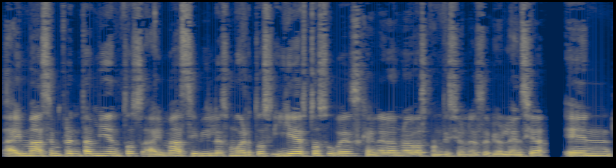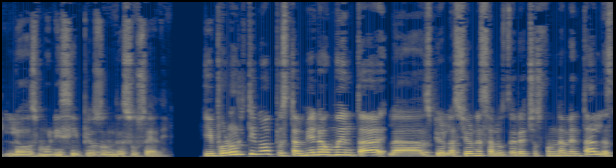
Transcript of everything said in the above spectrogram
hay más enfrentamientos, hay más civiles muertos y esto a su vez genera nuevas condiciones de violencia en los municipios donde sucede. Y por último, pues también aumenta las violaciones a los derechos fundamentales.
